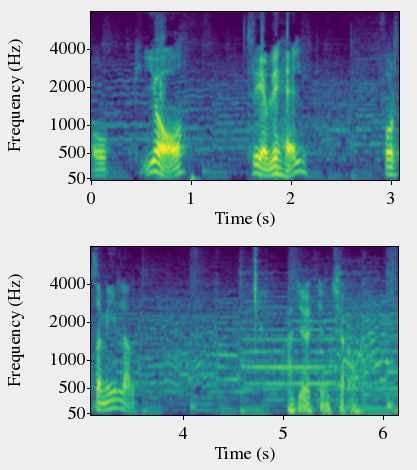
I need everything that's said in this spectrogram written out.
Och ja, trevlig helg. Forza Milan. Adjöken, ciao.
